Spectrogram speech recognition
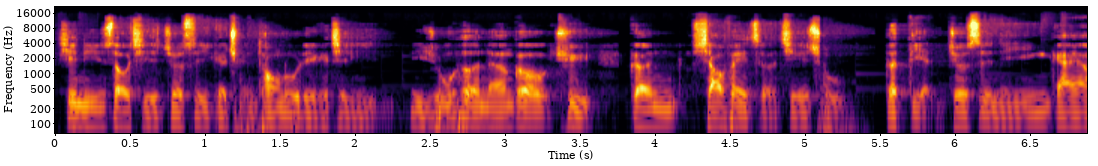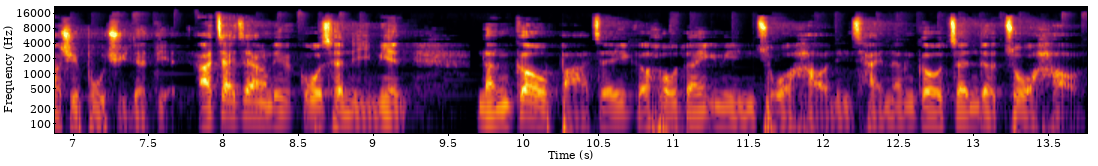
新零售其实就是一个全通路的一个经营，你如何能够去跟消费者接触的点，就是你应该要去布局的点，而在这样的一个过程里面，能够把这一个后端运营做好，你才能够真的做好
